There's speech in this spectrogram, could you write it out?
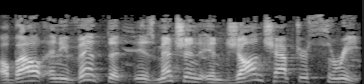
about an event that is mentioned in John chapter 3.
